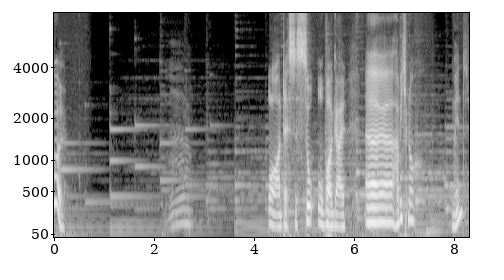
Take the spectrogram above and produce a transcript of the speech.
Cool. Boah, das ist so obergeil. Äh, habe ich noch... Moment.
